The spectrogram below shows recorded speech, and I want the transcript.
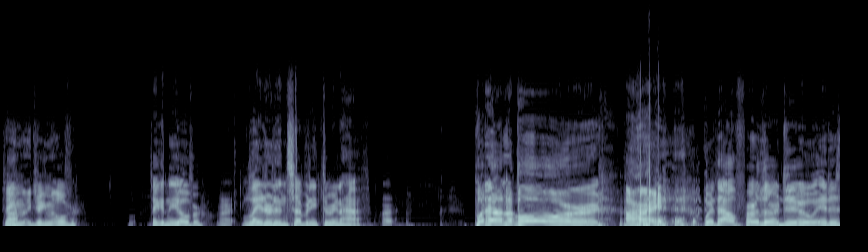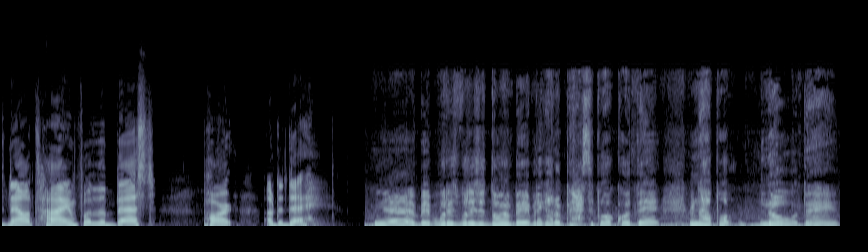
Taking, you taking the over? Taking the over. All right. Later than 73 and a half. All right. Put it on the board. All right. Without further ado, it is now time for the best part of the day. Yeah, baby. What is what is you doing, baby? They got a basketball court, Dad. You're not supposed. No, Dan.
